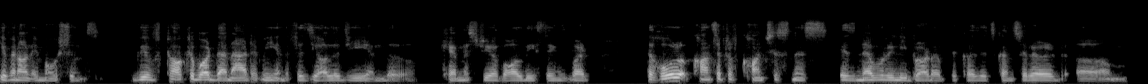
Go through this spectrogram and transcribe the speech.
given on emotions. We've talked about the anatomy and the physiology and the chemistry of all these things but the whole concept of consciousness is never really brought up because it's considered um,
